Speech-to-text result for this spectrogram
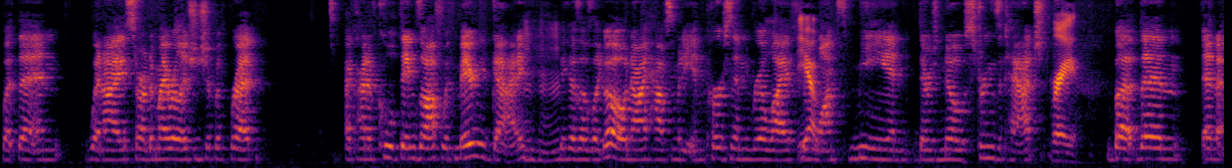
but then when I started my relationship with Brett, I kind of cooled things off with married guy Mhm. because I was like, oh, now I have somebody in person, real life, who Yep. wants me, and there's no strings attached. Right. But then, and uh,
